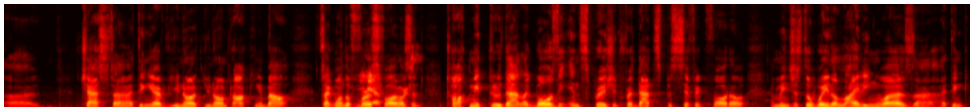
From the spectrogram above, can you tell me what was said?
uh, chest. I think you have you know you know what I'm talking about. It's like one of the first Yeah, photos. So talk me through that. Like, what was the inspiration for that specific photo? I mean, just the way the lighting was. I think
